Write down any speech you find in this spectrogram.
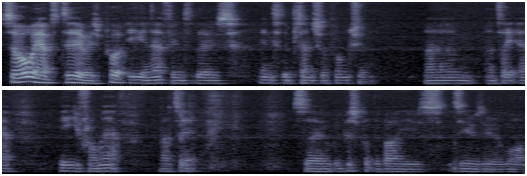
So all we have to do is put e and f into those into the potential function um, and take f e from f. That's it. So we just put the values 0, 0, 1,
